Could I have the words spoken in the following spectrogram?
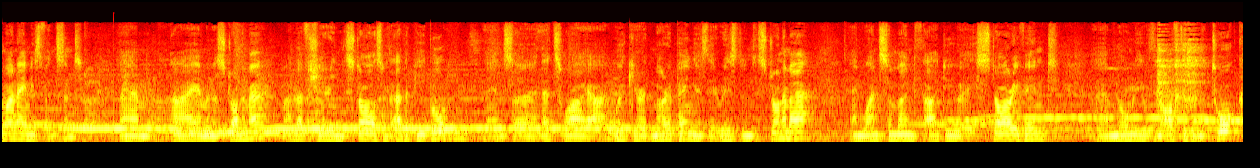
my name is Vincent. Um, I am an astronomer. I love sharing the stars with other people and so that's why I work here at Maropeng as their resident astronomer and once a month I do a star event, um, normally with an after dinner talk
